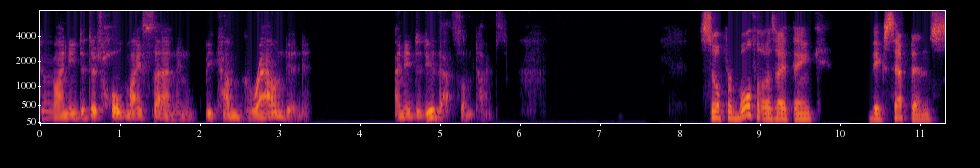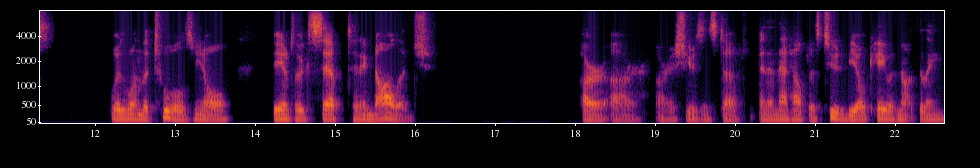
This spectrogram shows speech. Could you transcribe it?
Do I need to just hold my son and become grounded? I need to do that sometimes. So for both of us, I think the acceptance was one of the tools, you know, being able to accept and acknowledge our our our issues and stuff. And then that helped us too to be okay with not feeling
